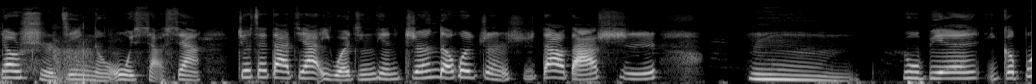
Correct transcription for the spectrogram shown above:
要驶进浓雾小巷，就在大家以为今天真的会准时到达时，嗯，路边一个不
